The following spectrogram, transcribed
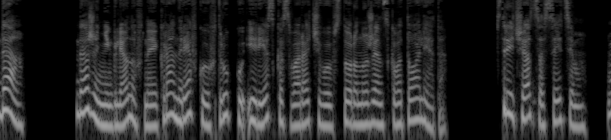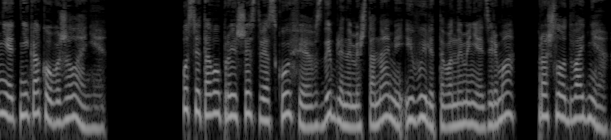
Да, даже не глянув на экран, рявкаю в трубку и резко сворачиваю в сторону женского туалета. Встречаться с этим нет никакого желания. После того происшествия с кофе, вздыбленными штанами и вылитого на меня дерьма прошло два дня.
